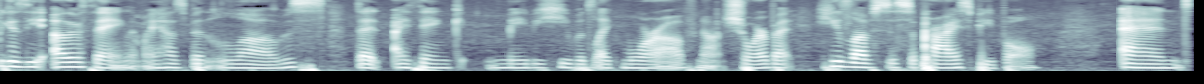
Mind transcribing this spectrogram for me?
Because the other thing that my husband loves that I think maybe he would like more of, not sure, but he loves to surprise people. And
